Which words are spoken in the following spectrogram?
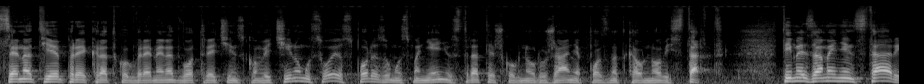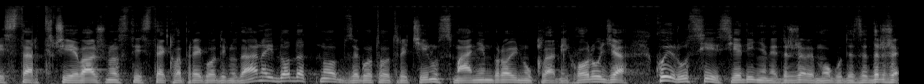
Senat je pre kratkog vremena dvotrećinskom većinom usvojio sporazum o smanjenju strateškog naoružanja poznat kao Novi start. Time je zamenjen stari start, čije važnost istekla pre godinu dana i dodatno za gotovo trećinu smanjen broj nuklearnih oruđa koji Rusije i Sjedinjene države mogu da zadrže.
